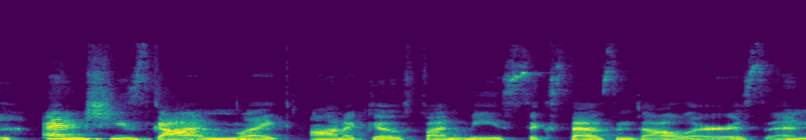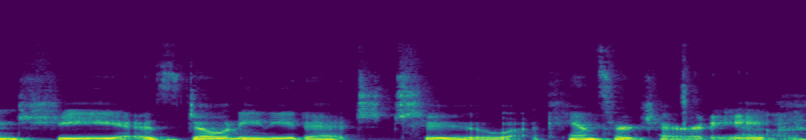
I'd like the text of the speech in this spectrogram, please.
and she's gotten like on a GoFundMe $6,000 and she is donating it to a cancer charity. Yeah.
